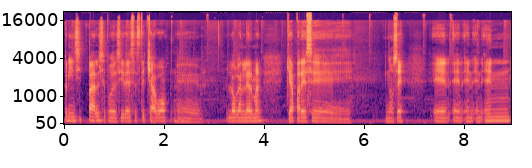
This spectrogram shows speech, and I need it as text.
principal, se puede decir, es este chavo, Logan Lerman, que aparece, no sé, en, en- en- en-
